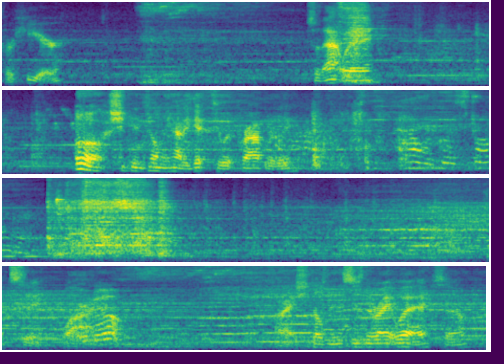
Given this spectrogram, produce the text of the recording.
for here. So that way, oh, she can tell me how to get to it properly. Power grows stronger. Let's see, why? Alright, she tells me this is the right way, so...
